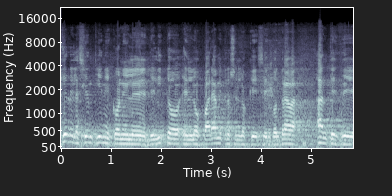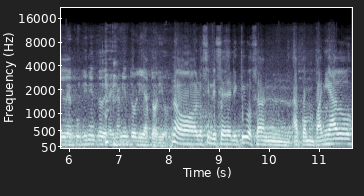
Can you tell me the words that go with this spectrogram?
¿qué relación tiene con el eh, delito en los parámetros en los que se encontraba antes del cumplimiento del aislamiento obligatorio? No, los índices delictivos han acompañado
